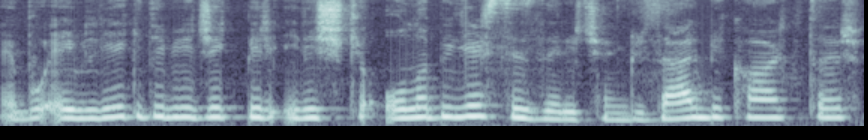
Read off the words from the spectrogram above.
e, bu evliliğe gidebilecek bir ilişki olabilir sizler için. Güzel bir karttır.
